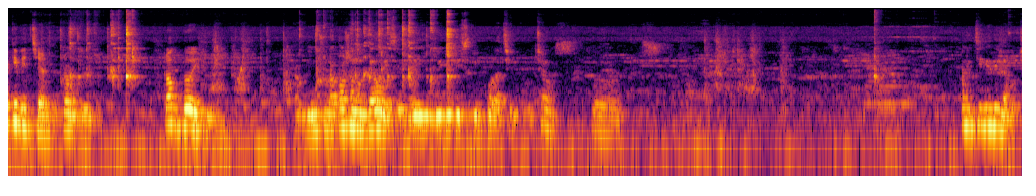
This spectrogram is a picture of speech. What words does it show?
এটা কি দিচ্ছেন? টক দই। টক দই। মশলা কষানো দেওয়া হয়েছে। এই ভিডিওটি স্কিপ করা ছিল বুঝছ? আমি চিনি দিলাম বুঝছ?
